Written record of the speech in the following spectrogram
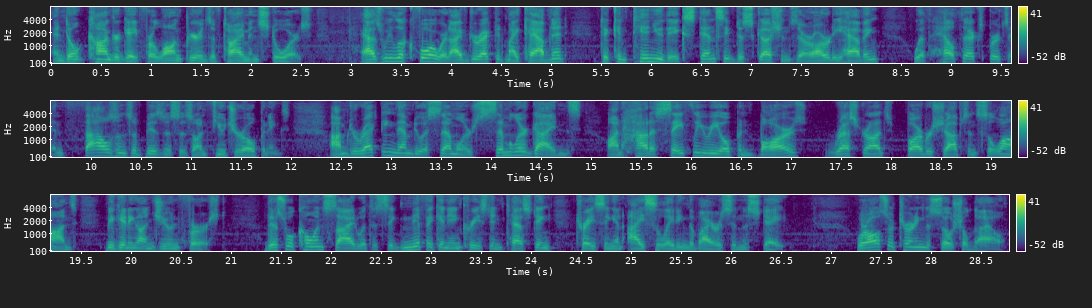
and don't congregate for long periods of time in stores. As we look forward, I've directed my cabinet to continue the extensive discussions they're already having with health experts and thousands of businesses on future openings. I'm directing them to assemble similar guidance on how to safely reopen bars, restaurants, barbershops, and salons beginning on June 1st. This will coincide with a significant increase in testing, tracing, and isolating the virus in the state. We're also turning the social dial.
